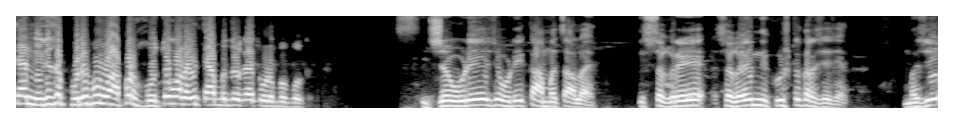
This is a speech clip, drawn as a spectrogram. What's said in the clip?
त्या निधीचा पुरेपूर वापर होतो का नाही त्याबद्दल काय थोडं बोल जेवढे जेवढे कामं चालू आहेत ती सगळे सगळे निकृष्ट दर्जाचे आहेत. म्हणजे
